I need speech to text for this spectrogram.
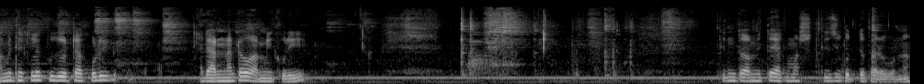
আমি থাকলে পুজোটা করি, রান্নাটাও আমি করি। কিন্তু আমি তো এক মাস কিছু করতে পারব না।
